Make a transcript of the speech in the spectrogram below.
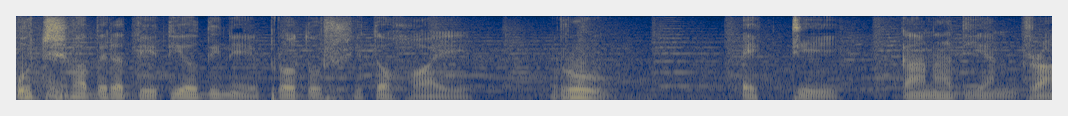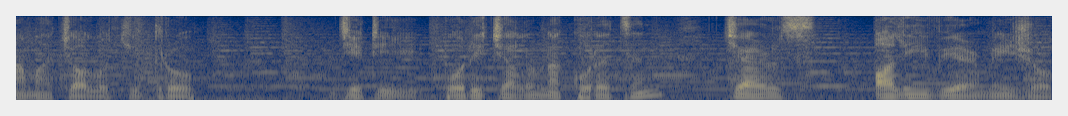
উৎসবের দ্বিতীয় দিনে প্রদর্শিত হয় রু, একটি কানাডিয়ান ড্রামা চলচ্চিত্র, যেটি পরিচালনা করেছেন চার্লস অলিভিয়ার মেজো।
